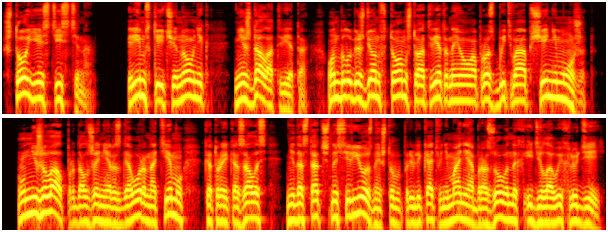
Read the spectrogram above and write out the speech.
«Что есть истина?». Римский чиновник не ждал ответа, он был убежден в том, что ответа на его вопрос быть вообще не может. Он не желал продолжения разговора на тему, которая казалась недостаточно серьезной, чтобы привлекать внимание образованных и деловых людей.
